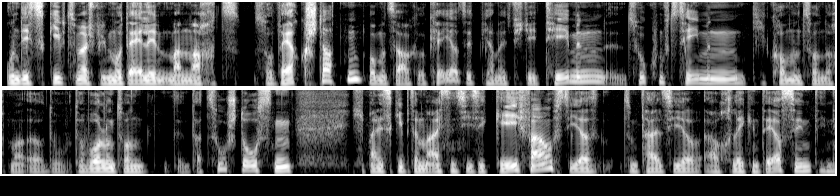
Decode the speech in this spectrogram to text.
Und es gibt zum Beispiel Modelle, man macht so Werkstatten, wo man sagt, okay, also wir haben jetzt verschiedene Themen, Zukunftsthemen, die kommen sollen noch mal, oder wollen sollen dazustoßen. Ich meine, es gibt ja meistens diese GVs, die ja zum Teil sehr auch legendär sind in,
